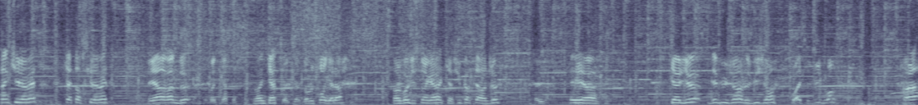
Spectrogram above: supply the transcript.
5 km, 14 km et un 22. 24. 24 24. Dans le Stangala. dans le bois du Stangala qui est un super terrain de jeu. Et euh, qui a lieu début juin, le 8 juin. Ouais, c'est lui, loin. Voilà.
